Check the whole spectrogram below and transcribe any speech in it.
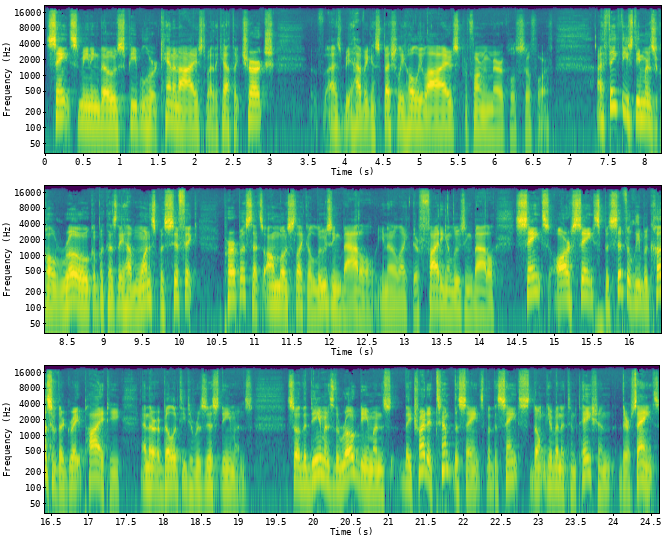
Saints meaning those people who are canonized by the Catholic Church as having especially holy lives, performing miracles, so forth. I think these demons are called rogue because they have one specific purpose that's almost like a losing battle, you know, like they're fighting a losing battle. Saints are saints specifically because of their great piety and their ability to resist demons. So the demons, the rogue demons, they try to tempt the saints, but the saints don't give in to temptation. They're saints.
